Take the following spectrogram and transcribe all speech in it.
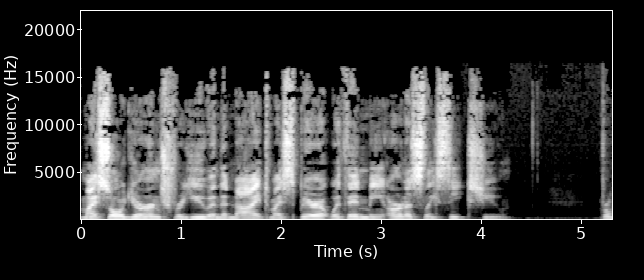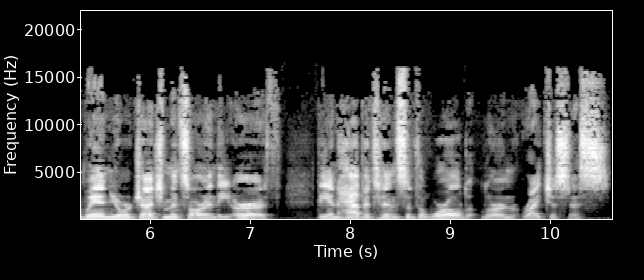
My soul yearns for you in the night. My spirit within me earnestly seeks you. For when your judgments are in the earth, the inhabitants of the world learn righteousness.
